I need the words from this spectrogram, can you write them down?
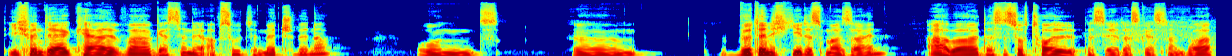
ich finde, der Kerl war gestern der absolute Matchwinner und ähm, wird er nicht jedes Mal sein, aber das ist doch toll, dass er das gestern war.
